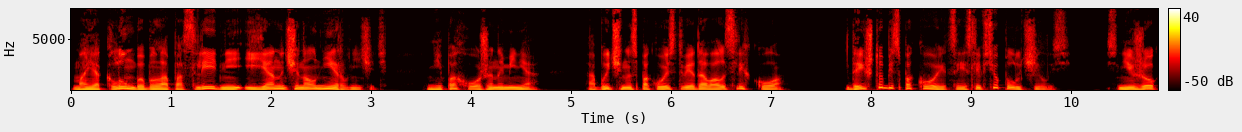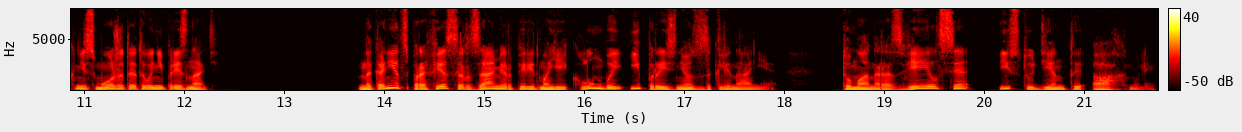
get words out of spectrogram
Моя клумба была последней, и я начинал нервничать. Не похоже на меня. Обычно спокойствие давалось легко. Да и что беспокоиться, если все получилось? Снежок не сможет этого не признать. Наконец профессор замер перед моей клумбой и произнес заклинание. Туман развеялся, и студенты ахнули.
